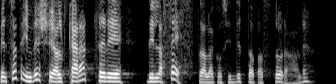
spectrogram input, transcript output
Pensate invece al carattere della sesta, la cosiddetta pastorale.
